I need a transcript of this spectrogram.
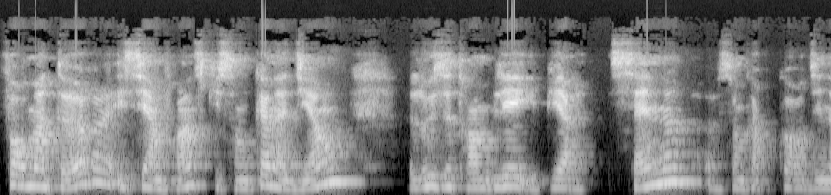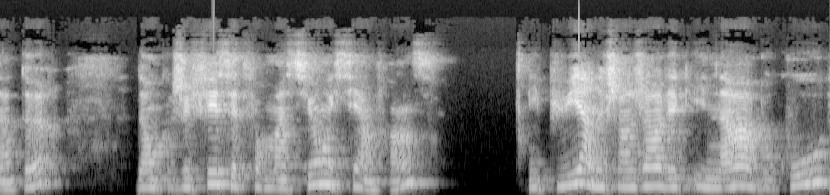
formateurs ici en France qui sont canadiens, Louise Tremblay et Pierre Sen, son coordinateur. Donc, j'ai fait cette formation ici en France. Et puis, en échangeant avec Ina beaucoup,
